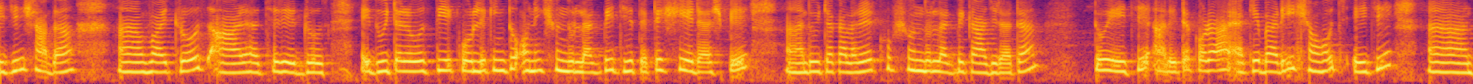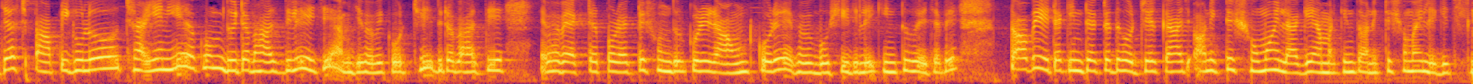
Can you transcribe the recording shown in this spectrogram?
এই যে সাদা হোয়াইট রোজ আর হচ্ছে রেড রোজ এই দুইটা রোজ দিয়ে করলে কিন্তু অনেক সুন্দর লাগবে। যেহেতু একটা শেড আসবে দুইটা কালারের। খুব সুন্দর লাগবে গাজরাটা। তো এই যে, আর এটা করা একেবারেই সহজ। এই যে জাস্ট পাপড়িগুলো ছাড়িয়ে নিয়ে এরকম দুইটা ভাঁজ দিলে এই যে, আমি যেভাবে করছি, দুটো ভাঁজ দিয়ে এভাবে একটার পর একটা সুন্দর করে রাউন্ড করে এভাবে বসিয়ে দিলেই কিন্তু হয়ে যাবে। তবে এটা কিন্তু একটা ধৈর্যের কাজ, অনেকটা সময় লাগে, আমার কিন্তু অনেকটা সময় লেগেছিল।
